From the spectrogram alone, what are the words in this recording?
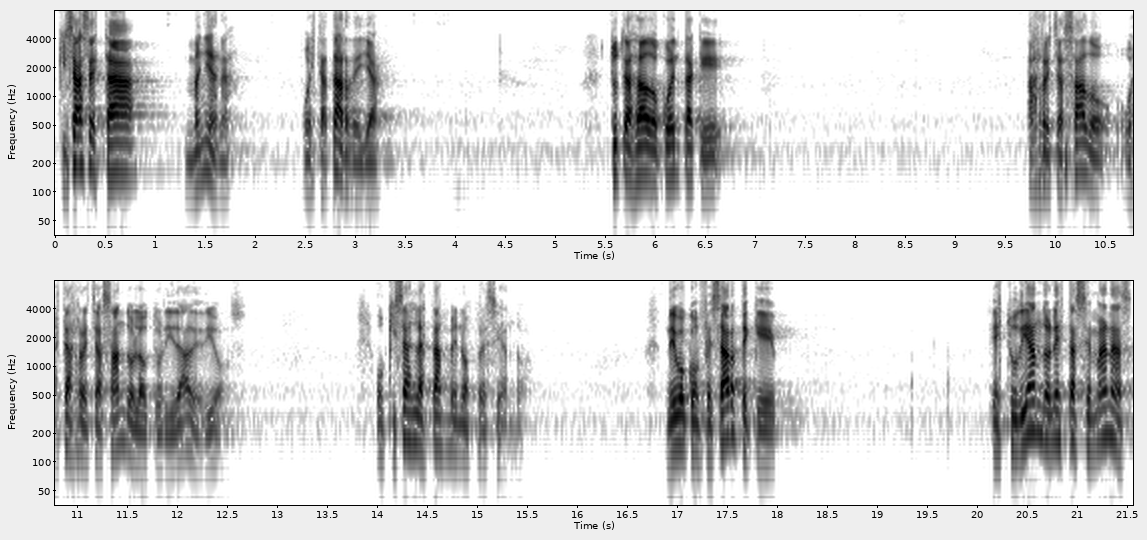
Quizás está mañana o esta tarde ya. Tú te has dado cuenta que has rechazado o estás rechazando la autoridad de Dios. O quizás la estás menospreciando. Debo confesarte que estudiando en estas semanas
